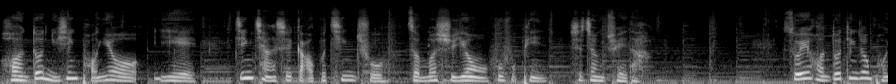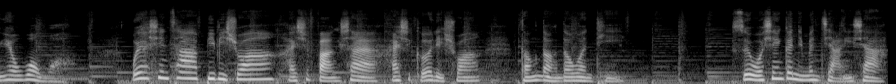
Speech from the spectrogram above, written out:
很多女性朋友也经常是搞不清楚怎么使用护肤品是正确的，所以很多听众朋友问我，我要先擦 BB 霜还是防晒还是隔离霜等等的问题，所以我先跟你们讲一下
